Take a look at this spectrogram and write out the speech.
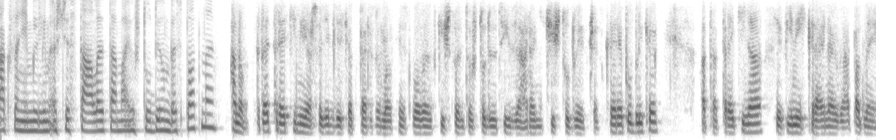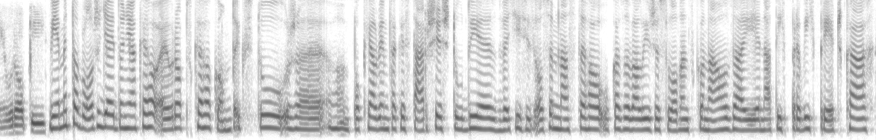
ak sa nemýlim, ešte stále tam majú štúdium bezplatné? Áno, dve tretiny až 70% vlastne slovenských študentov študujúcich v zahraničí študuje v Českej republike a tá tretina je v iných krajinách západnej Európy. Vieme to vložiť aj do nejakého európskeho kontextu, že eh, pokiaľ viem, také staršie štúdie z 2018. ukazovali, že Slovensko naozaj je na tých prvých priečkách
